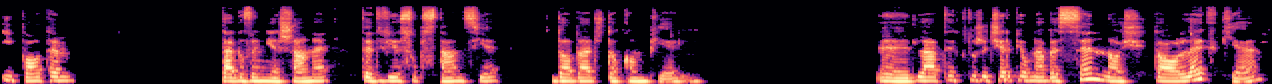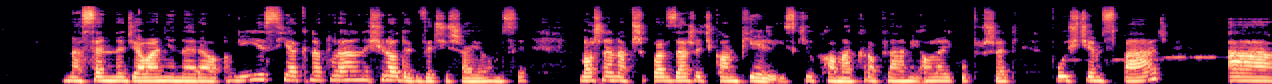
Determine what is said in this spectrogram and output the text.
i potem tak wymieszane te dwie substancje dodać do kąpieli. Y, dla tych, którzy cierpią na bezsenność, to lekkie, nasenne działanie neroli jest jak naturalny środek wyciszający. Można na przykład zażyć kąpieli z kilkoma kroplami olejku przed pójściem spać, a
